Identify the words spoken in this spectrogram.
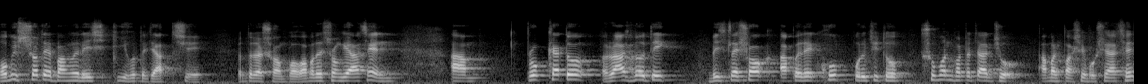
ভবিষ্যতে বাংলাদেশ কি হতে যাচ্ছে, যতটা সম্ভব। আমাদের সঙ্গে আছেন প্রখ্যাত রাজনৈতিক বিশ্লেষক, আপনাদের খুব পরিচিত সুমন ভট্টাচার্য আমার পাশে বসে আছেন।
